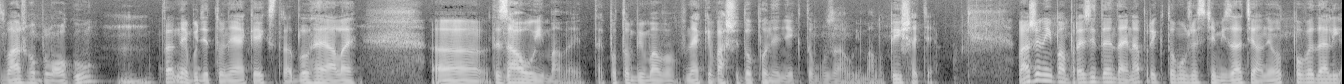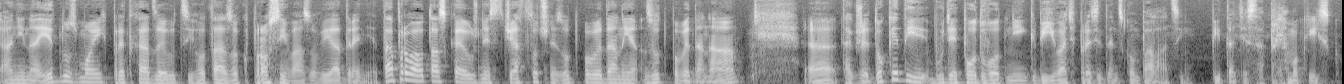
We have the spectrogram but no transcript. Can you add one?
z vášho blogu. Hmm. To, nebude to nejaké extra dlhé, ale uh, to je zaujímavé. Tak potom by ma nejaké vaše doplnenie k tomu zaujímalo. Píšete. Vážený pán prezident, aj napriek tomu, že ste mi zatiaľ neodpovedali ani na jednu z mojich predchádzajúcich otázok, prosím vás o vyjadrenie. Tá prvá otázka je už dnes čiastočne zodpovedaná. E, takže dokedy bude podvodník bývať v prezidentskom paláci? Pýtate sa priamo Kísku.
